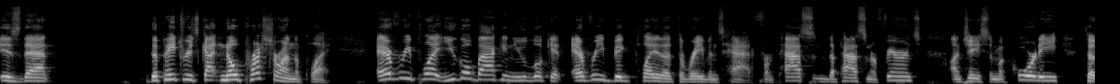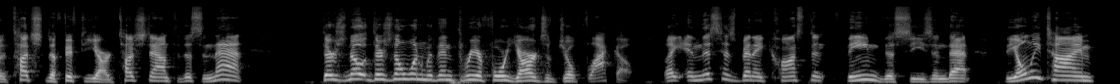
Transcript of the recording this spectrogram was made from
is that the Patriots got no pressure on the play every play you go back and you look at every big play that the Ravens had from pass the pass interference on Jason McCourty to the touch the 50 yard touchdown to this and that. There's no there's no one within 3 or 4 yards of Joe Flacco. Like and this has been a constant theme this season that the only time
